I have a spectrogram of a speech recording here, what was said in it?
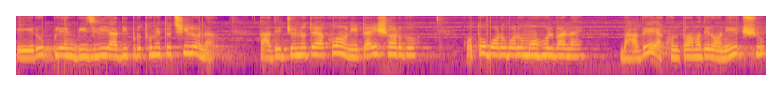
এরোপ্লেন বিজলি আদি প্রথমে তো ছিল না, তাদের জন্য তো এখন এটাই স্বর্গ। কত বড় বড় মহল বানায়। ভাবে, এখন তো আমাদের অনেক সুখ।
